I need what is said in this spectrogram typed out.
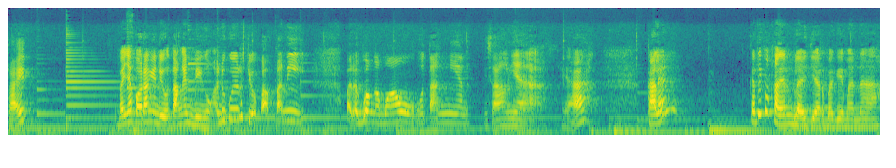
Right? Banyak orang yang diutangin bingung. Aduh gue harus jawab apa nih? Pada gue nggak mau ngutangin. Misalnya ya. Kalian ketika kalian belajar bagaimana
